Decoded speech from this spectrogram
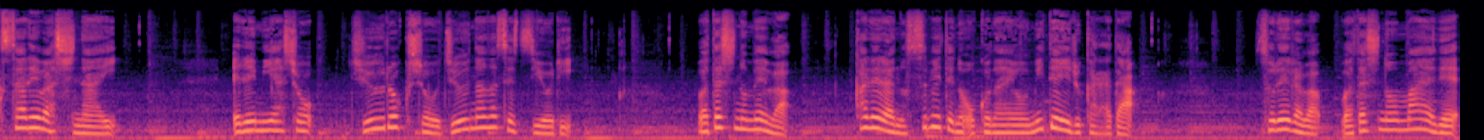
されはしない。エレミア書16章17節より私の目は彼らのすべての行いを見ているからだ。それらは私の前で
